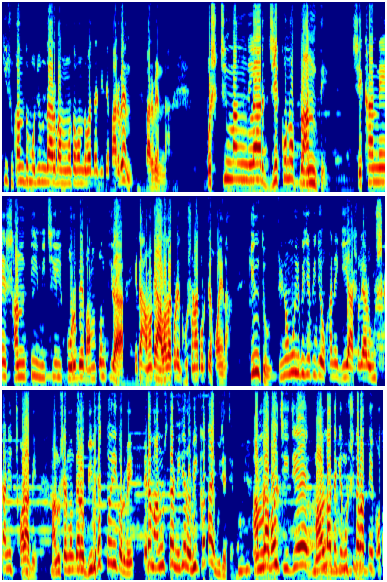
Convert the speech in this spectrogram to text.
কি সুকান্ত মজুমদার বা মমতা বন্দ্যোপাধ্যায় দিতে পারবেন? পারবেন না। পশ্চিমবাংলার যে কোনো প্রান্তে সেখানে শান্তি মিছিল করবে বামপন্থীরা, এটা আমাকে আলাদা করে ঘোষণা করতে হয় না। কিন্তু তৃণমূল বিজেপি যে ওখানে গিয়ে আসলে আরও উস্কানি ছড়াবে, মানুষের মধ্যে আরও বিভেদ তৈরি করবে, এটা মানুষ তার নিজের অভিজ্ঞতায় বুঝেছেন। আমরা বলছি যে মালদা থেকে মুর্শিদাবাদ থেকে কত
